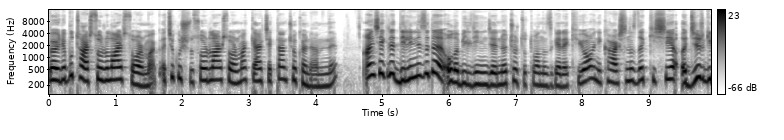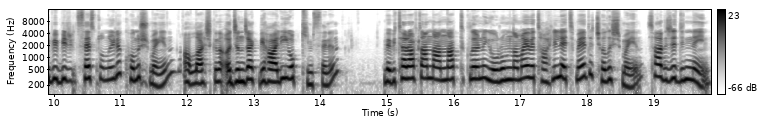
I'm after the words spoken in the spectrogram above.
böyle bu tarz sorular sormak, açık uçlu sorular sormak gerçekten çok önemli. Aynı şekilde dilinizi de olabildiğince nötr tutmanız gerekiyor. Hani karşınızdaki kişiye acır gibi bir ses tonuyla konuşmayın. Allah aşkına acınacak bir hali yok kimsenin. Ve bir taraftan da anlattıklarını yorumlamaya ve tahlil etmeye de çalışmayın. Sadece dinleyin.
